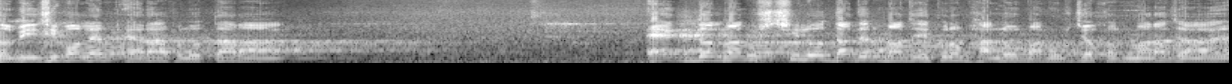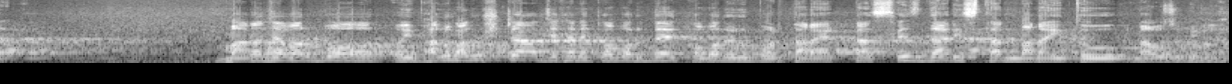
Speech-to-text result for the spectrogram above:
নবীজি বলেন এরা হলো তারা একদল মানুষ ছিল তাদের মাঝে কোনো ভালো মানুষ যখন মারা যায় মারা যাওয়ার পর ওই ভালো মানুষটা যেখানে কবর দেয়, কবরের উপর তারা একটা সেজদার স্থান বানাইতো, নাউজুবিল্লাহ।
